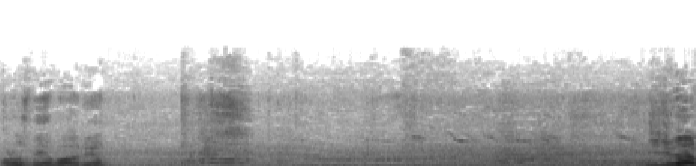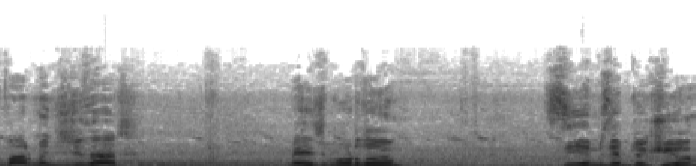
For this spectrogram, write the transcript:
Horoz niye bağırıyor? Ciciler mı ciciler? Mecburdum. Sizin yerimize hep döküyor.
